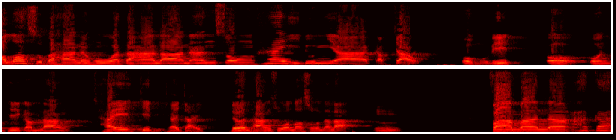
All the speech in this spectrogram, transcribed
อัลลอฮ์สุบฮานะฮูวาตาลานั้นทรงให้ดุนยากับเจ้า โอมุริดโอคนที่กำลังใช้จิตใช้ใจ เดินทางสู่อัลลอฮ์สุบฮานะฮูวะตะอาลาอืมฟามานาอากา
